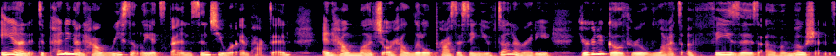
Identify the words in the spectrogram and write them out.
And depending on how recently it's been since you were impacted and how much or how little processing you've done already, you're going to go through lots of phases of emotions.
